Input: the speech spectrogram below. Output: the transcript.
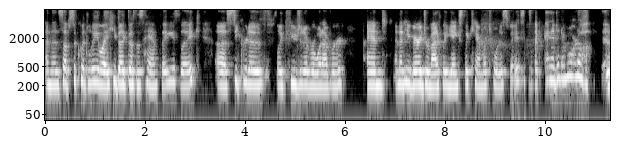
And then subsequently, like he like does this hand thing. He's like uh, secretive, like fugitive or whatever. And and then he very dramatically yanks the camera toward his face. He's like, and an immortal.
